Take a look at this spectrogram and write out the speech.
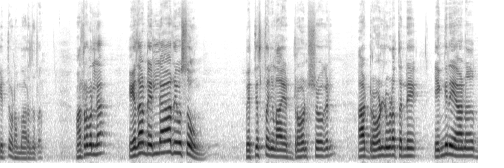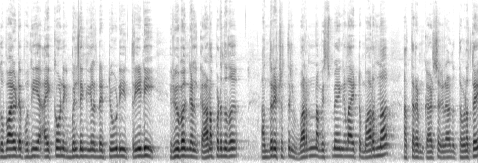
ഇത്തവണ മാറുന്നത്. മാത്രമല്ല ഏതാണ്ട് എല്ലാ ദിവസവും വ്യത്യസ്തങ്ങളായ ഡ്രോൺ ഷോകൾ ആ ഡ്രോണിലൂടെ തന്നെ എങ്ങനെയാണ് ദുബായുടെ പുതിയ ഐക്കോണിക് ബിൽഡിങ്ങുകളുടെ ടു ഡി ത്രീ ഡി രൂപങ്ങൾ കാണപ്പെടുന്നത് അന്തരീക്ഷത്തിൽ വർണ വിസ്മയങ്ങളായിട്ട് മാറുന്ന അത്തരം കാഴ്ചകളാണ് ഇത്തവണത്തെ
